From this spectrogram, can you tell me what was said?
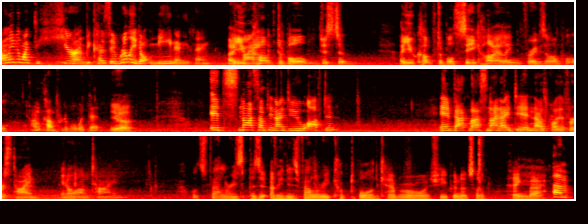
I don't even like to hear them because they really don't mean anything. Are you my- comfortable? Just to, are you comfortable Sieg Heiling, for example? I'm comfortable with it. Yeah. it's not something I do often. In fact, last night I did, and that was probably the first time in a long time. What's Valerie's position? I mean, is Valerie comfortable on camera, or is she going to sort of hang back? Um,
